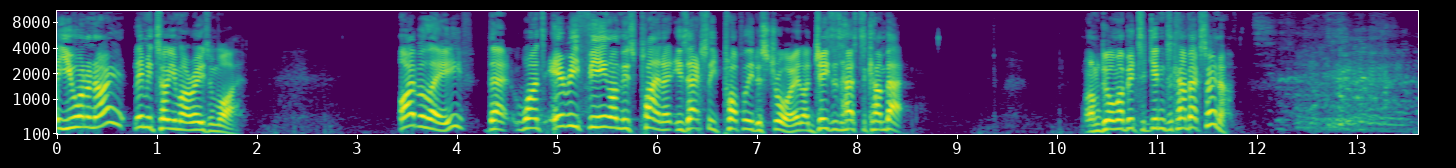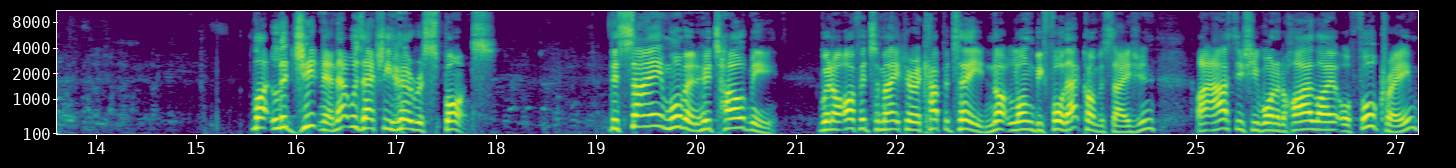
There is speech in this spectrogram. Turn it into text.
you want to know? Let me tell you my reason why. I believe that once everything on this planet is actually properly destroyed, like Jesus has to come back. I'm doing my bit to get him to come back sooner. like, legit, man, that was actually her response. The same woman who told me when I offered to make her a cup of tea not long before that conversation, I asked if she wanted high low or full cream.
